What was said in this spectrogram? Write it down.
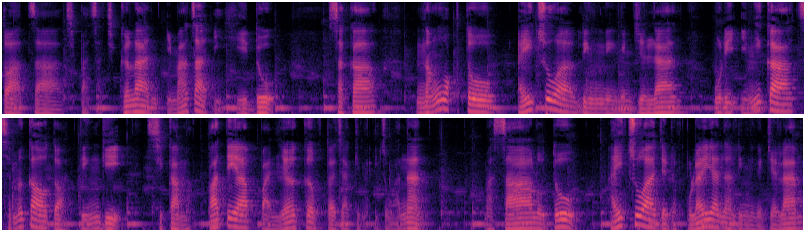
打做啊，督促啊，给那三零啊，娘妈就都毛妈，阿万那一做啊，给你那么那么娘妈就。tu mangwak tua za cipaca cikelan imaca i hidu saka nang waktu ai chua ling ling genjelan uri ini ka cemekau tua tinggi sika makatia palya ke tua jakina ijuanan masa lutu ai chua jadi pulayan na ling ling genjelan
